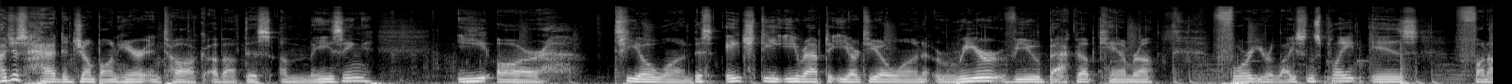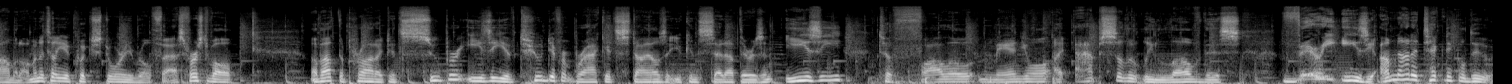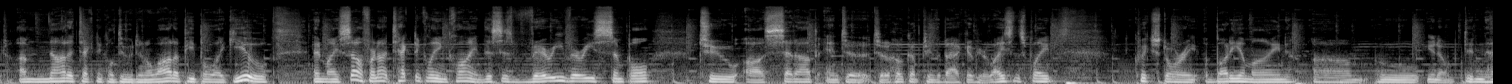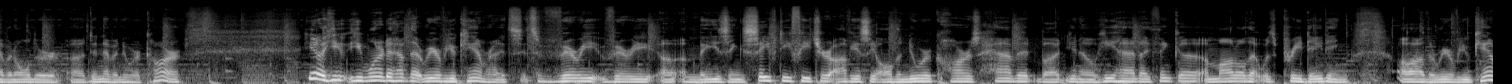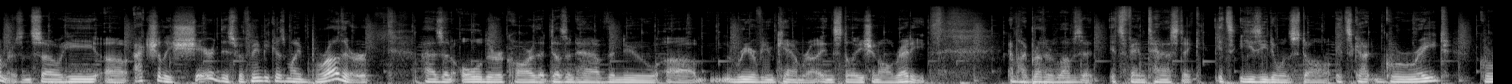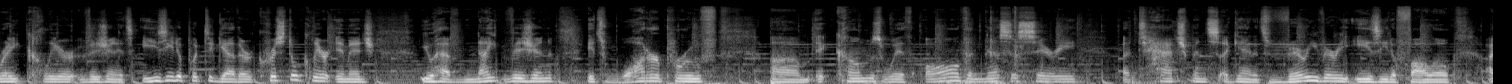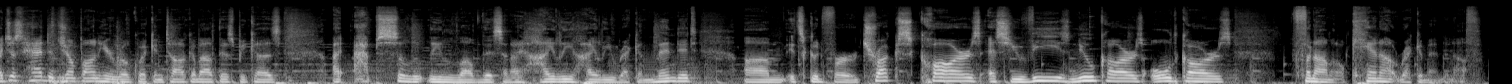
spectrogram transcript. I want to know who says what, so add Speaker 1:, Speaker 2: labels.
Speaker 1: I just had to jump on here and talk about this amazing ER TO1. This HD eRapta ERT01 rear view backup camera for your license plate is phenomenal. I'm going to tell you a quick story real fast. First of all, about the product, it's super easy. You have two different bracket styles that you can set up. There is an easy to follow manual. I absolutely love this. Very easy. I'm not a technical dude. I'm not a technical dude. And a lot of people like you and myself are not technically inclined. This is very, very simple to uh, set up and to, to hook up to the back of your license plate quick story a buddy of mine um, who you know didn't have an older uh, didn't have a newer car you know, he, he wanted to have that rear view camera. It's it's a very very uh, amazing safety feature. Obviously, all the newer cars have it, but you know, he had I think a, a model that was predating a lot of the rear view cameras, and so he uh, actually shared this with me because my brother has an older car that doesn't have the new um, rear view camera installation already and my brother loves it. It's fantastic. It's easy to install. It's got great, great clear vision. It's easy to put together, crystal clear image. You have night vision. It's waterproof. Um, it comes with all the necessary attachments. Again, it's very, very easy to follow. I just had to jump on here real quick and talk about this because I absolutely love this and I highly, highly recommend it. Um, it's good for trucks, cars, SUVs, new cars, old cars. Phenomenal. Cannot recommend enough.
